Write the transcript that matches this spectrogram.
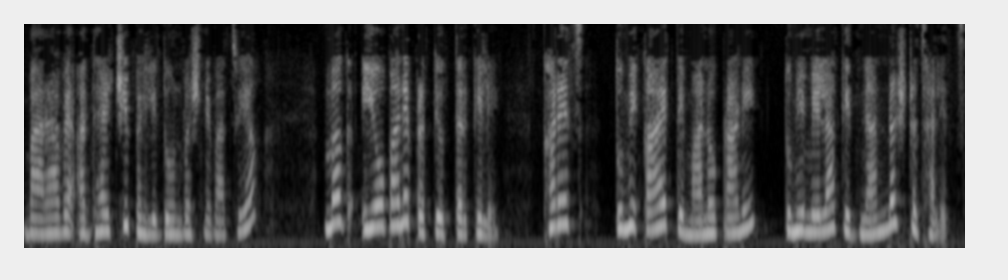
बाराव्या अध्यायाची पहिली दोन वचने वाचूया. मग योबाने प्रत्युत्तर केले खरेच तुम्ही काय ते मानव प्राणी? तुम्ही मेला की ज्ञान नष्ट झालेच.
